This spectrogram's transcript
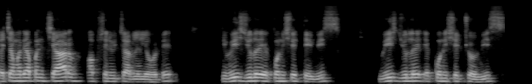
त्याच्यामध्ये आपण चार ऑप्शन विचारलेले होते. की वीस जुलै एकोणीसशे तेवीस वीस जुलै एकोणीसशे चोवीस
